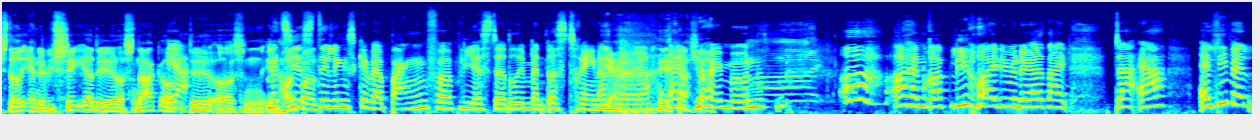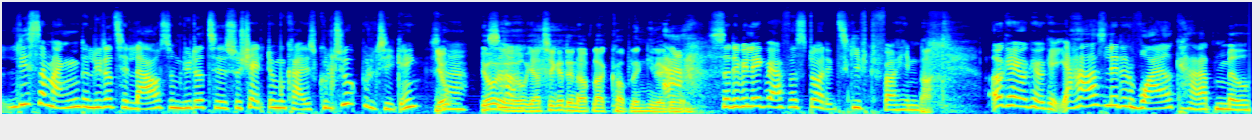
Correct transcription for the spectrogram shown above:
stadig analysere det og snakke om Ja. det, og sådan en Mathias håndbold... Stilling skal være bange for at blive erstattet i mandagstræner, Ja. hører jeg, Ja. af Joy Mogensen. Oh, og han råbte lige højt i min øre. Nej, der er alligevel lige så mange, der lytter til Lav, som lytter til socialdemokratisk kulturpolitik, ikke? Så, Jo, jo, så, jo, jo, jeg tænker, det er en oplagt kobling i virkeligheden. Ah, så det vil ikke være for stort et skift for hende. Nej. Okay, okay, okay. Jeg har også lidt et wildcard med.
